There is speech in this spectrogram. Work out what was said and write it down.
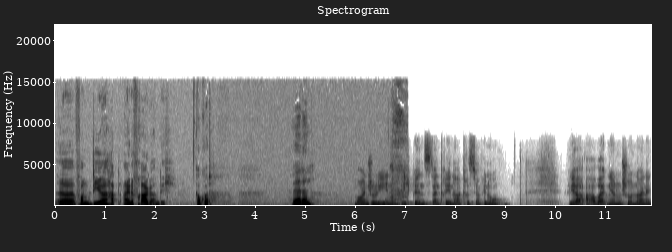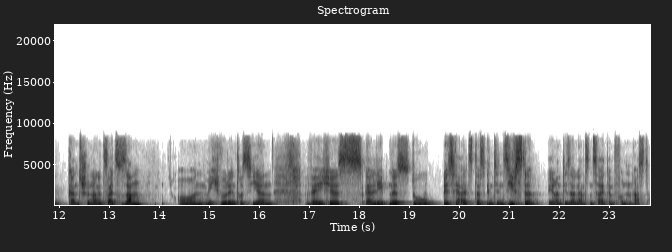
äh, von dir hat eine Frage an dich. Oh Gott. Wer denn? Moin Julien, ich bin's, dein Trainer Christian Pinot. Wir arbeiten ja nun schon eine ganz schön lange Zeit zusammen und mich würde interessieren, welches Erlebnis du bisher als das intensivste während dieser ganzen Zeit empfunden hast.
